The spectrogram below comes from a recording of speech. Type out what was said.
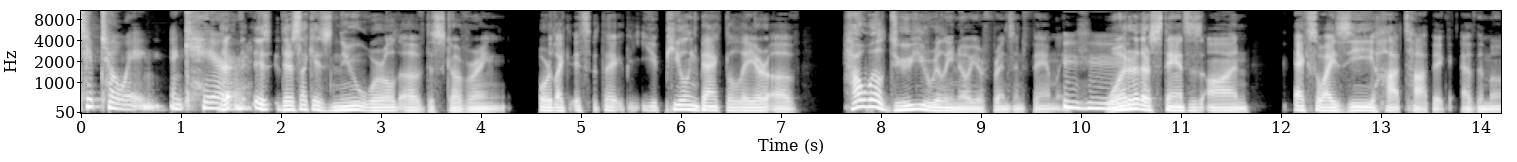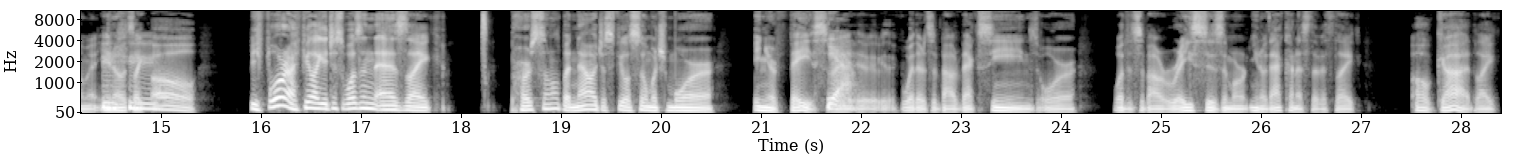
tiptoeing and care. There- there's like this new world of discovering, or like it's like you peeling back the layer of how well do you really know your friends and family? Mhm. What are their stances on XYZ hot topic at the moment? You know, it's like, Mhm. oh, before I feel like it just wasn't as like personal, but now it just feels so much more in your face, Yeah. right? Uh, Whether it's about vaccines or whether it's about racism or, you know, that kind of stuff. It's like, oh God, like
